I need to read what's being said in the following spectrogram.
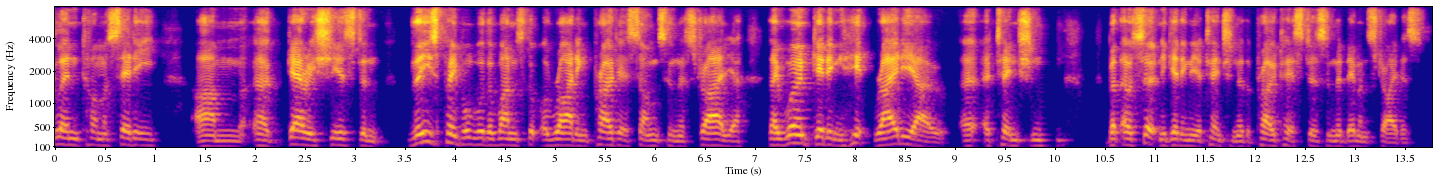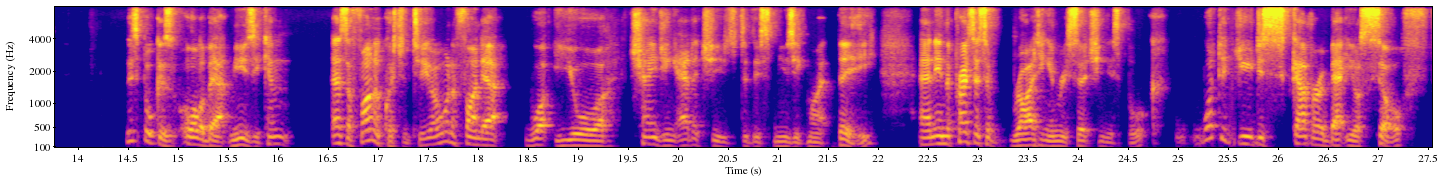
Glen Tomasetti, um, uh, Gary Shearston. These people were the ones that were writing protest songs in Australia. They weren't getting hit radio uh, attention, but they were certainly getting the attention of the protesters and the demonstrators. This book is all about music. And as a final question to you, I want to find out what your changing attitudes to this music might be. And in the process of writing and researching this book, what did you discover about yourself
